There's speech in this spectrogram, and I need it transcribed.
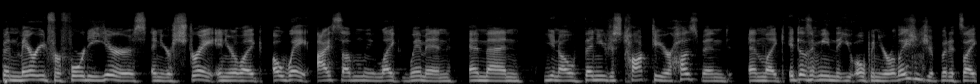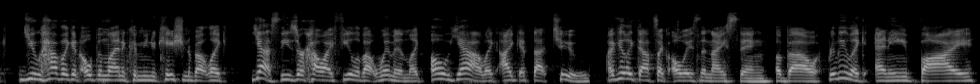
been married for 40 years and you're straight and you're like, oh, wait, I suddenly like women. And then you know, then you just talk to your husband and like it doesn't mean that you open your relationship, but it's like you have like an open line of communication about like, yes, these are how I feel about women. Like, oh yeah, like I get that too. I feel like that's like always the nice thing about really like any bi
